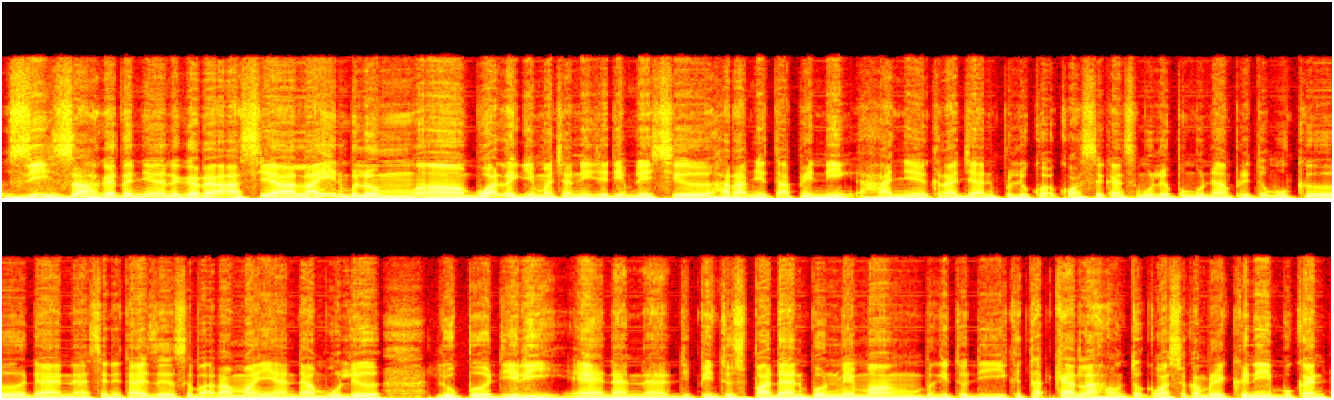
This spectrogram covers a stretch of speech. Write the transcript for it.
Zizah katanya negara Asia lain belum uh, buat lagi macam ni. Jadi Malaysia harapnya tak panik, hanya kerajaan perlu kuat-kuasakan semula penggunaan pelitup muka dan uh, sanitizer sebab ramai yang dah mula lupa diri eh dan uh, di pintu sepadan pun memang begitu diketatkanlah untuk kemasukan mereka ni bukan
